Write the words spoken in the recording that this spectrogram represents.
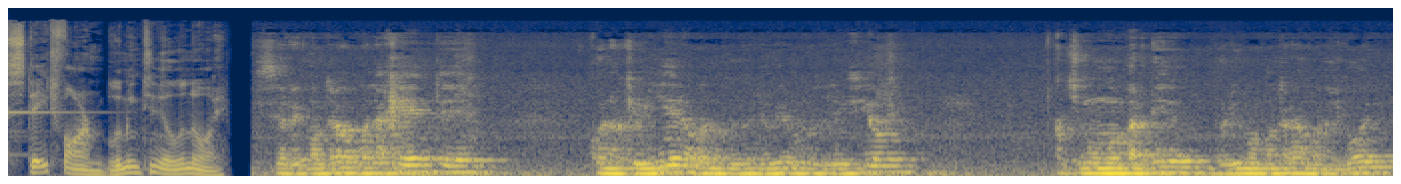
State Farm, Bloomington, Illinois. se reencontraron con la gente, con los que vinieron, con los que lo vieron por televisión. Hicimos un buen partido, volvimos a encontrarnos con el gol,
